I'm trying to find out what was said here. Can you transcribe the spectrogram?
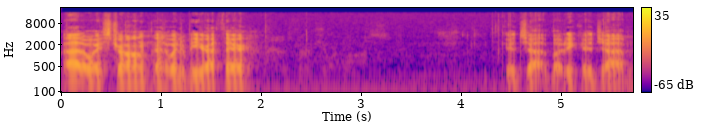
That way strong. That way to be right there. Good job, buddy. Good job.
